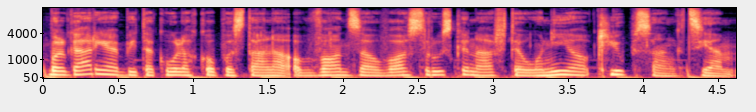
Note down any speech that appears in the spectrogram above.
Bolgarija bi tako lahko postala obvod za uvoz ruske nafte v Unijo kljub sankcijam.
